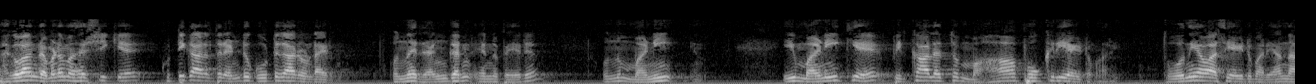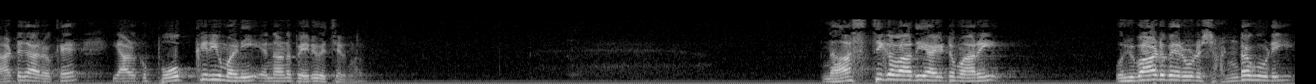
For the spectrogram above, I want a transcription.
ഭഗവാൻ രമണ മഹർഷിക്ക് കുട്ടിക്കാലത്ത് രണ്ട് കൂട്ടുകാരുണ്ടായിരുന്നു. ഒന്ന് രംഗൻ എന്നു പേര് ഒന്ന് മണി എന്ന്. ഈ മണിക്ക് പിൽക്കാലത്ത് മഹാപോക്രിയായിട്ട് മാറി. തോന്നിയവാസിയായിട്ട് മാറി. ആ നാട്ടുകാരൊക്കെ ഇയാൾക്ക് പോക്കിരി മണി എന്നാണ് പേര് വെച്ചിരുന്നത്. നാസ്തികവാദിയായിട്ട് മാറി ഒരുപാട് പേരോട് ശണ്ട കൂടി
